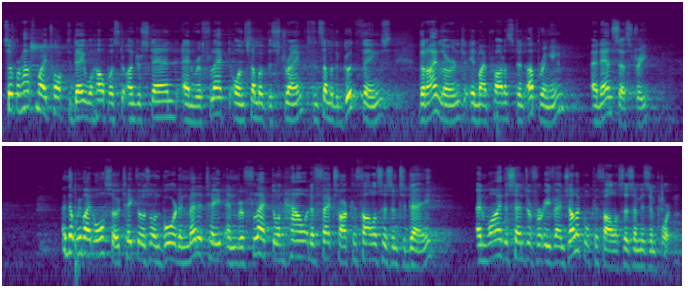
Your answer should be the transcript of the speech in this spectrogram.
So perhaps my talk today will help us to understand and reflect on some of the strengths and some of the good things that I learned in my Protestant upbringing and ancestry and that we might also take those on board and meditate and reflect on how it affects our Catholicism today and why the Center for Evangelical Catholicism is important.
